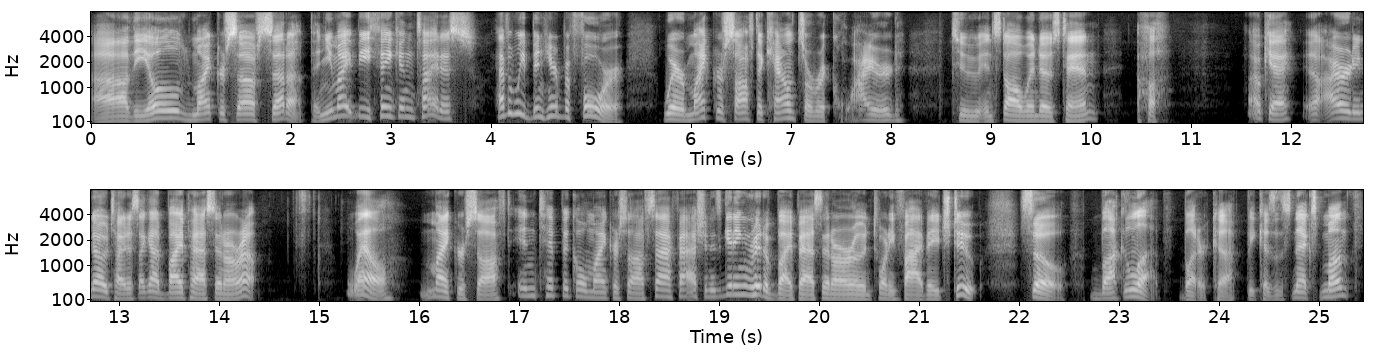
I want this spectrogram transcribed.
Ah, the old Microsoft setup. And you might be thinking, Titus, haven't we been here before where Microsoft accounts are required to install Windows 10? Oh, okay, I already know, Titus. I got bypass NRO. Well, Microsoft, in typical Microsoft fashion, is getting rid of bypass NRO in 25H2. So buckle up, Buttercup, because this next month,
